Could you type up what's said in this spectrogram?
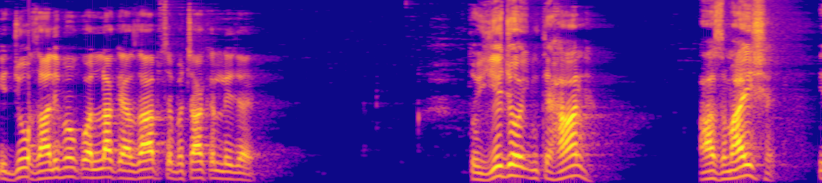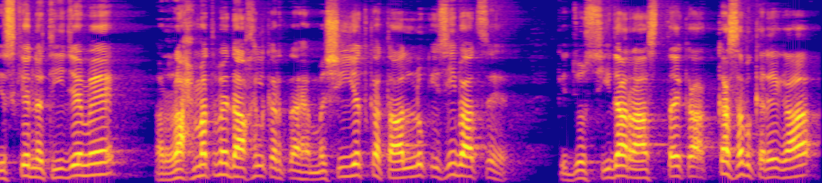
کہ جو ظالموں کو اللہ کے عذاب سے بچا کر لے جائے۔ تو یہ جو امتحان ہے، آزمائش ہے، اس کے نتیجے میں رحمت میں داخل کرتا ہے۔ مشیت کا تعلق اسی بات سے ہے کہ جو سیدھا راستے کا کسب کرے گا،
